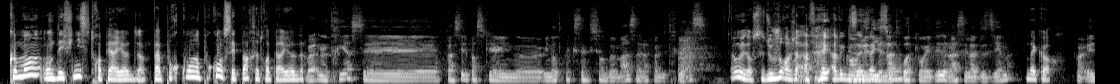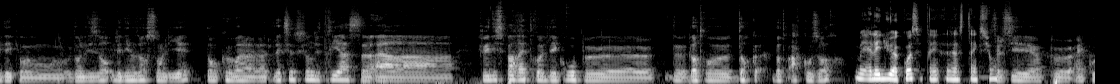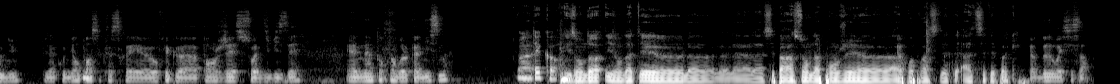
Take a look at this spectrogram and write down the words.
Comment on définit ces trois périodes? Bah, pourquoi, pourquoi on sépare ces trois périodes? Bah, le Trias, c'est facile parce qu'il y a une, une autre extinction de masse à la fin du Trias. Ah oui, donc c'est toujours Voilà. avec, avec des dit, il y en a trois qui ont aidé, là c'est la deuxième. D'accord. Enfin, aidé, qui ont- dont les, dinosaures- les dinosaures sont liés. Donc euh, voilà, l'extinction du Trias a fait disparaître des groupes euh, d'autres d'autres archosaures. Mais elle est due à quoi cette in- extinction? Celle-ci est un peu inconnue, plus inconnue. On pense que ce serait euh, au fait que la Pangée se soit divisée et un important volcanisme. Ouais. D'accord. Ils ont, ils ont daté euh, la, la- la- la séparation de la plongée euh, à, à cette, à cette époque. Oui, c'est ça.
